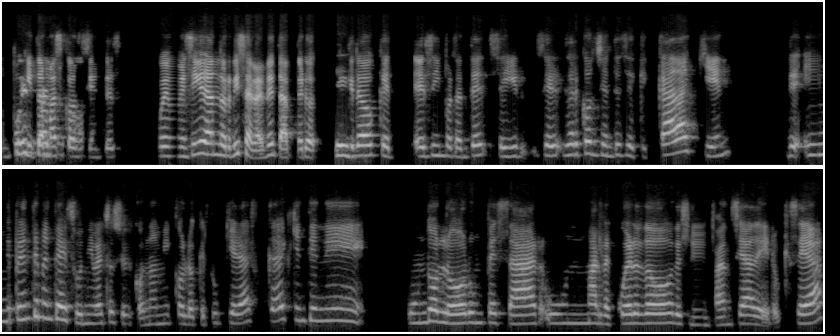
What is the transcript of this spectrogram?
un poquito más conscientes. Pues me sigue dando risa, la neta, pero creo que es importante seguir, ser, ser conscientes de que cada quien, de, independientemente de su nivel socioeconómico, lo que tú quieras, cada quien tiene un dolor, un pesar, un mal recuerdo de su infancia, de lo que sea,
